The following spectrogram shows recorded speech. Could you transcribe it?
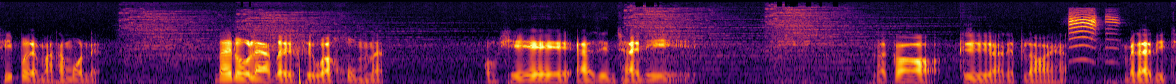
ที่เปิดมาทั้งหมดเนี่ย ได้โลแรกเลยถือว่าคุ้มนะ โอเคแอสซินใช้นี่ แล้วก็เกลือเรียบร้อยครับ ไม่ได้ดีเจ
